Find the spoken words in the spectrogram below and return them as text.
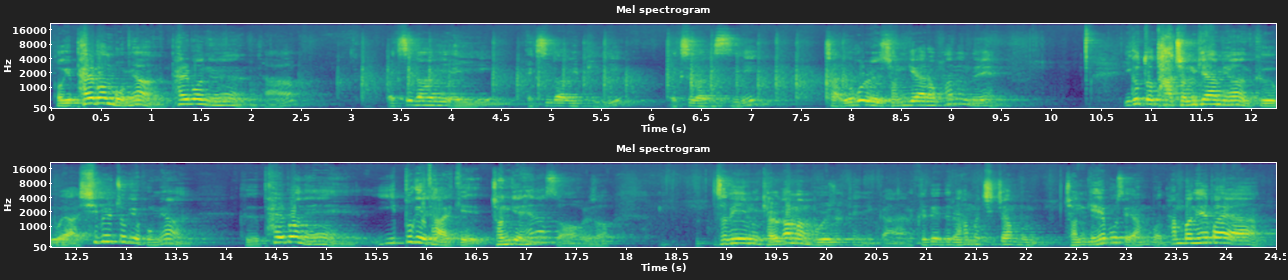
거기 8번 보면 8번은 자 x 더하기 a, x 더하기 b, x 더하기 c 자 요거를 전개하라고 하는데 이것도 다 전개하면 그 뭐야 11쪽에 보면 그 8번에 이쁘게 다 이렇게 전개를 해놨어. 그래서 선생님은 결과만 보여줄 테니까 그대들은 한번 직접 한번 전개해 보세요. 한번 한번 해봐야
